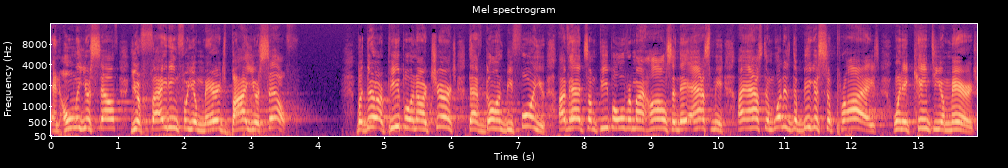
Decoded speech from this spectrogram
and only yourself, you're fighting for your marriage by yourself. But there are people in our church that have gone before you. I've had some people over my house and they asked me, I asked them, what is the biggest surprise when it came to your marriage?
